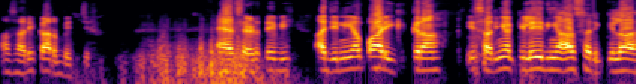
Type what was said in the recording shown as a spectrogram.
ਆ ਸਾਰੇ ਘਰ ਵਿੱਚ। ਐ ਸਾਈਡ ਤੇ ਵੀ ਆ ਜਿੰਨੀਆਂ ਪਹਾੜੀ ਕਿਕਰਾਂ ਇਹ ਸਾਰੀਆਂ ਕਿਲੇ ਦੀਆਂ ਆ ਸਾਰੀ ਕਿਲਾ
